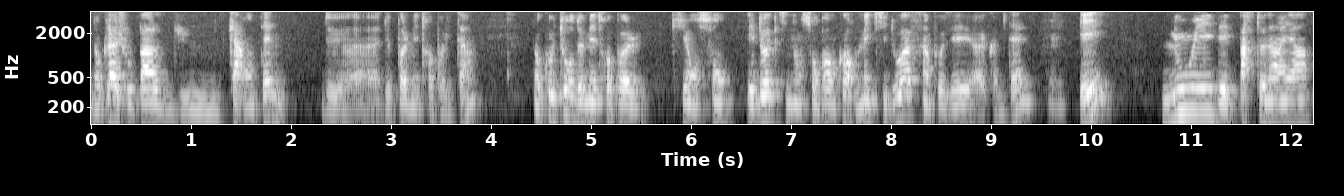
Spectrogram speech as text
Donc là, je vous parle d'une quarantaine de, euh, de, pôles métropolitains. Donc autour de métropoles qui en sont, et d'autres qui n'en sont pas encore, mais qui doivent s'imposer euh, comme telles, mhm. et nouer des partenariats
